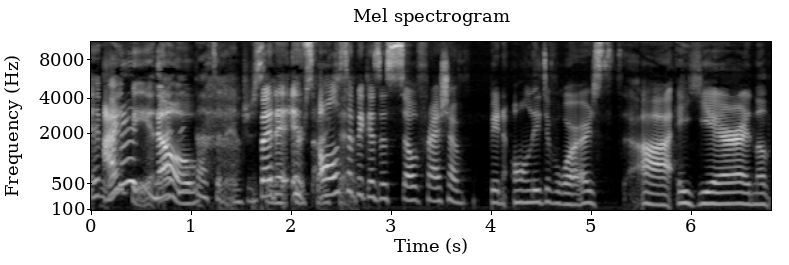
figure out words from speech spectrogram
it might I don't be. know. that's an interesting. But it's also because it's so fresh. I've been only divorced uh, a year and a,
